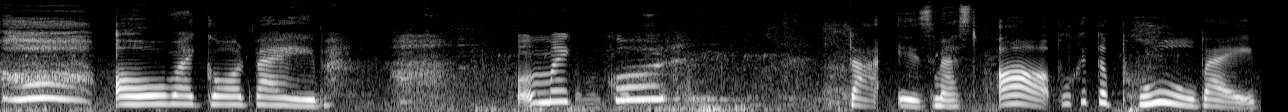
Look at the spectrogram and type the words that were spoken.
Oh my god, babe. Oh my god. That is messed up. Look at the pool, babe.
